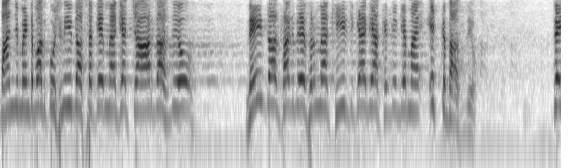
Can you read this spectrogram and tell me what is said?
5 ਮਿੰਟ ਬਾਅਦ ਕੁਝ ਨਹੀਂ ਦੱਸ ਸਕੇ, ਮੈਂ ਕਿਹਾ ਚਾਰ ਦੱਸ ਦਿਓ। ਨਹੀਂ ਦੱਸ ਸਕਦੇ, ਫਿਰ ਮੈਂ ਅਖੀਰ ਚ ਕਹਿ ਕੇ ਅੱਕ ਕੇ ਕਿ ਮੈਂ ਇੱਕ ਦੱਸ ਦਿਓ। ਤੇ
